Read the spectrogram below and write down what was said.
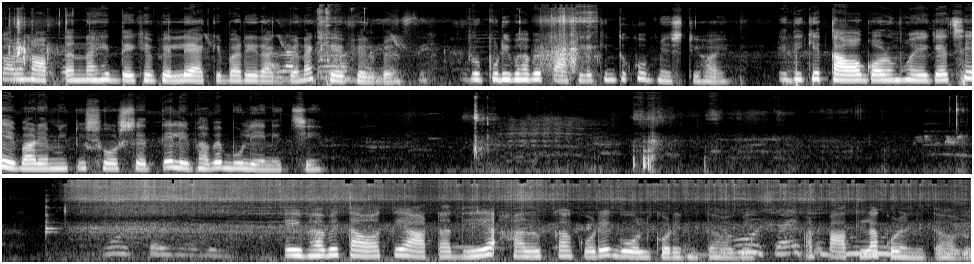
কারণ আপনার নাহিদ দেখে ফেললে একেবারেই রাখবে না খেয়ে ফেলবে। পুরোপুরিভাবে পাকলে কিন্তু খুব মিষ্টি হয়। এদিকে তাওয়া গরম হয়ে গেছে, এবারে আমি একটু সর্ষের তেল এভাবে বুলিয়ে নিচ্ছি। এইভাবে তাওয়াতে আটা দিয়ে হালকা করে গোল করে নিতে হবে আর পাতলা করে নিতে হবে।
